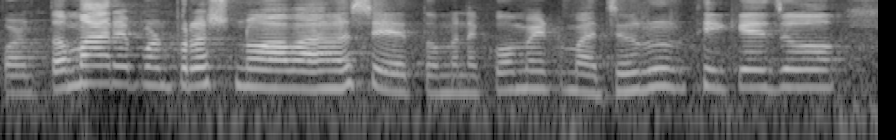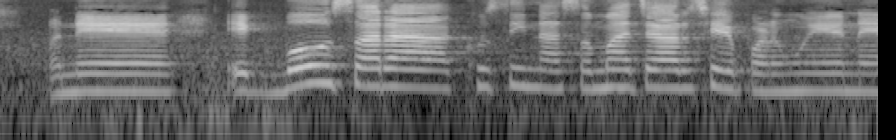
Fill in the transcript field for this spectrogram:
પણ તમારે પણ પ્રશ્નો આવા હશે તો મને કોમેન્ટમાં જરૂરથી કહેજો. અને એક બહુ સારા ખુશીના સમાચાર છે પણ હું એને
